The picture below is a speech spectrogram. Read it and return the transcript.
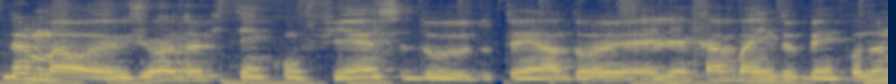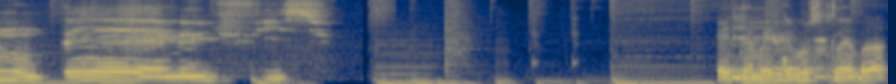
normal, o jogador que tem confiança do, do treinador, ele acaba indo bem. Quando não tem, é, meio difícil. E também e temos que lembrar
